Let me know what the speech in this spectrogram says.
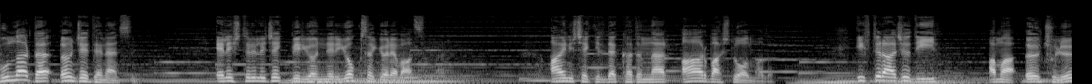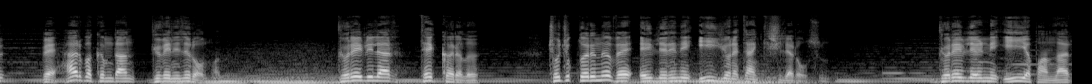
Bunlar da önce denensin. Eleştirilecek bir yönleri yoksa görev alsınlar. Aynı şekilde kadınlar ağırbaşlı olmalı. İftiracı değil ama ölçülü ve her bakımdan güvenilir olmalı. Görevliler tek karılı, çocuklarını ve evlerini iyi yöneten kişiler olsun. Görevlerini iyi yapanlar,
